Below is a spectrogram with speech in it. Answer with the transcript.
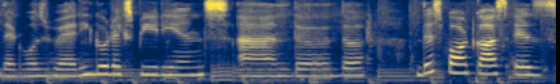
that was very good experience, and uh, this podcast is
